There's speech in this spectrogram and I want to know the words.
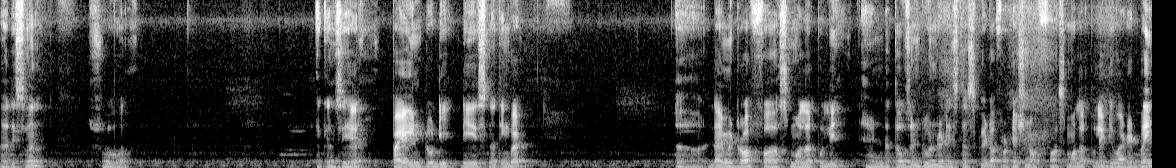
uh, this one. So you can see here pi into D. D is nothing but uh, diameter of uh, smaller pulley. And 1200 is the speed of rotation of uh, smaller pulley divided by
